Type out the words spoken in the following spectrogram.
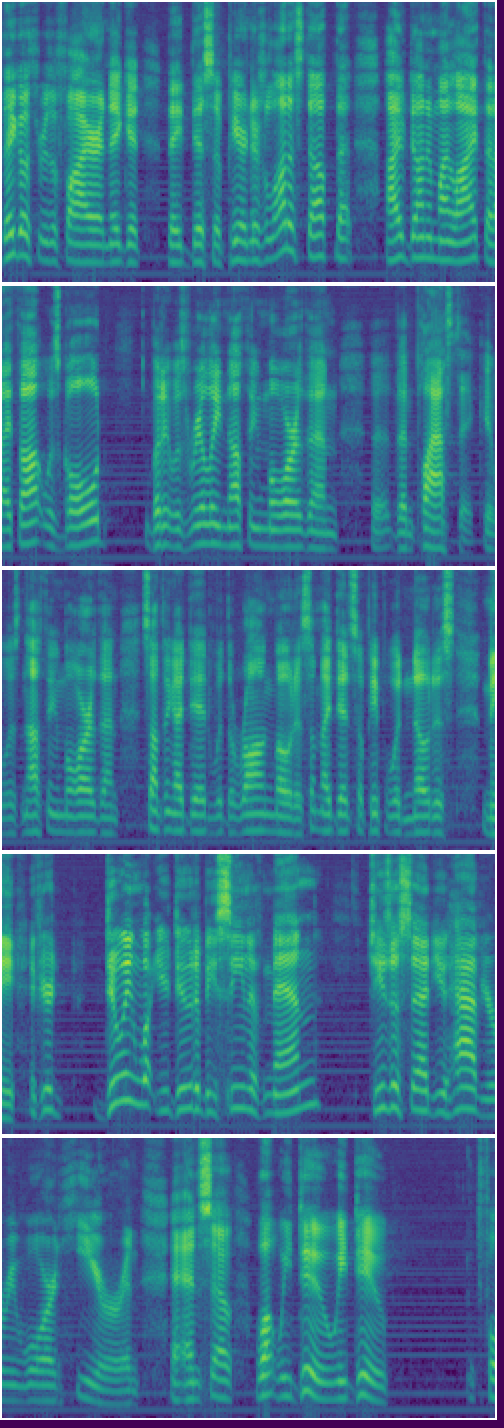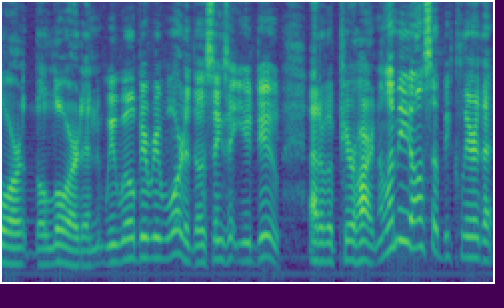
they go through the fire and they get they disappear. And there's a lot of stuff that i've done in my life that i thought was gold but it was really nothing more than uh, than plastic. It was nothing more than something i did with the wrong motive something i did so people would notice me. If you're doing what you do to be seen of men jesus said you have your reward here and and so what we do we do for the Lord, and we will be rewarded those things that you do out of a pure heart. Now, let me also be clear that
